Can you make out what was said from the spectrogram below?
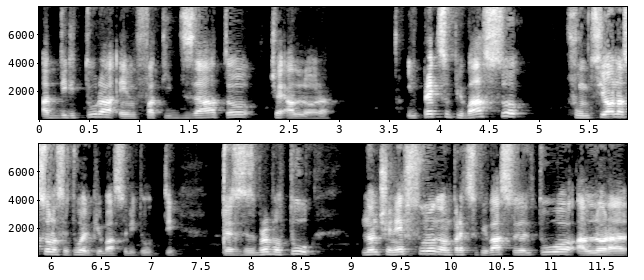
addirittura enfatizzato, cioè allora, il prezzo più basso funziona solo se tu hai il più basso di tutti. Cioè, se proprio tu non c'è nessuno che ha un prezzo più basso del tuo, allora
